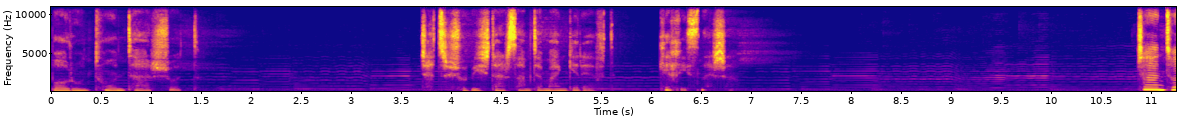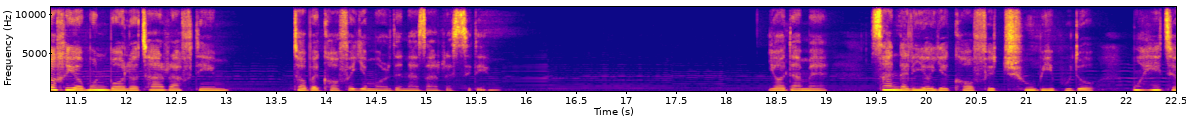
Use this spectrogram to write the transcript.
بارون تندتر شد. چترشو بیشتر سمت من گرفت که خیس نشم. چند تا خیابون بالاتر رفتیم تا به کافه مورد نظر رسیدیم. یادم های کافه چوبی بود و محیط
